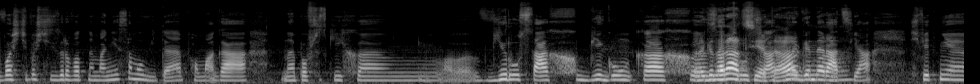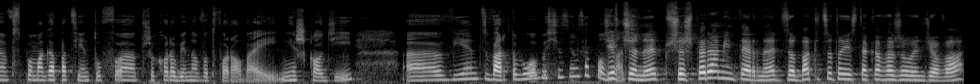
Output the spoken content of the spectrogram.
właściwości zdrowotne ma niesamowite, pomaga e, po wszystkich wirusach, biegunkach, Regeneracja, tak? regeneracja. Świetnie wspomaga pacjentów przy chorobie nowotworowej, nie szkodzi, więc warto byłoby się z nią zapoznać. Dziewczyny, przeszperam internet, zobaczę, co to jest ta kawa żołędziowa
